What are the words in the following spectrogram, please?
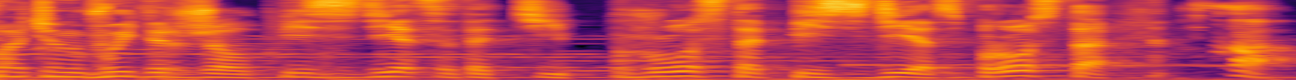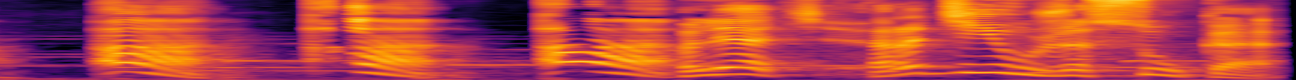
Ебать, он выдержал. Пиздец этот тип. Просто пиздец. Просто... А! А! А! А! Блять, роди уже, сука.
